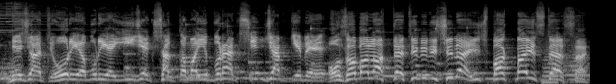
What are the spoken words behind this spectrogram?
Necati oraya buraya yiyecek saklamayı bırak sincap gibi. O zaman atletinin içine hiç bakma istersen.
